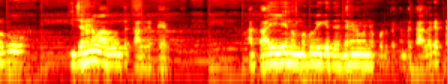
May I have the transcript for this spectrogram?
ಮಗು ಜನನವಾಗುವಂತ ಕಾಲಘಟ್ಟ ಇರುತ್ತೆ. ಆ ತಾಯಿ ಏನು ಮಗುವಿಗೆ ಜನನವನ್ನು ಕೊಡ್ತಕ್ಕಂಥ ಕಾಲಘಟ್ಟ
